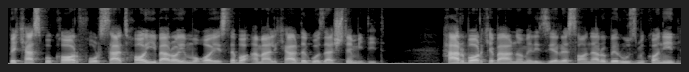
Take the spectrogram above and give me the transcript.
به کسب و کار فرصتهایی برای مقایسه با عملکرد گذشته می‌دید. هر بار که برنامه ریزی رسانه رو به روز می کنید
